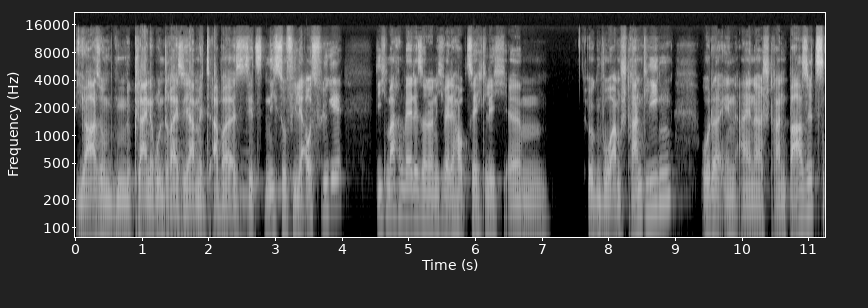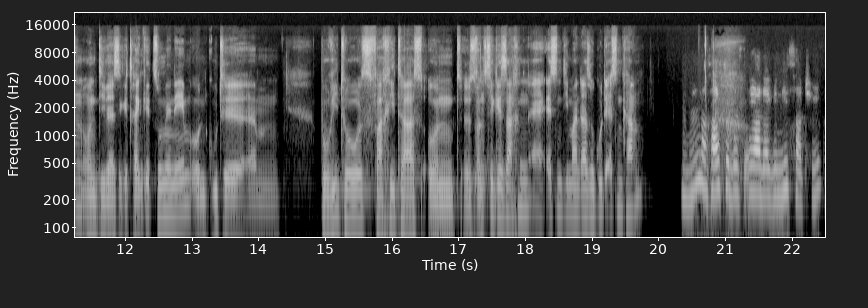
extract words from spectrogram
Ja, so eine kleine Rundreise, ja, mit, aber es ist jetzt nicht so viele Ausflüge, die ich machen werde, sondern ich werde hauptsächlich ähm, irgendwo am Strand liegen oder in einer Strandbar sitzen und diverse Getränke zu mir nehmen und gute ähm, Burritos, Fajitas und sonstige Sachen äh, essen, die man da so gut essen kann. Mhm, das heißt, du bist eher der Genießertyp.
